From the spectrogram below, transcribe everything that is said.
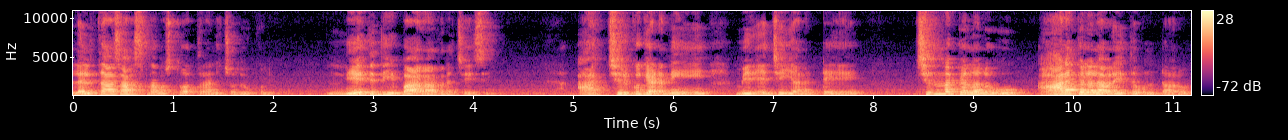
లలితా సహస్రనామ స్తోత్రాన్ని చదువుకొని నేతి దీపారాధన చేసి ఆ చెరుకు గెడని మీరు ఏం చెయ్యాలంటే ఆడపిల్లలు ఎవరైతే ఉంటారో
